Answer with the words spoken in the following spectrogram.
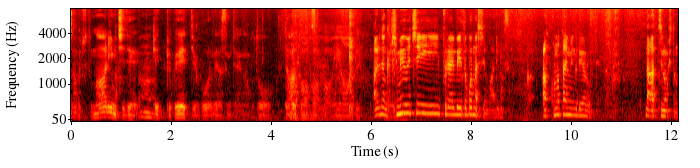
なんかちょっと回り道でうん。結局 A っていうゴール目指すみたいなことってあると思うんですいやある。あれなんか決め打ちプライベート話でもありますよ。なんかあこのタイミングでやろうみたいな。なあっちの人の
